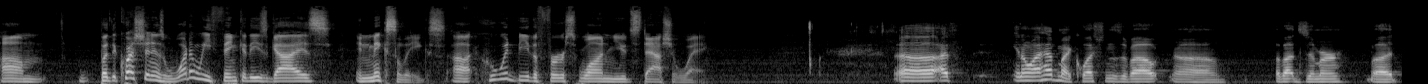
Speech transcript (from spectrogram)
Um, but the question is, what do we think of these guys in mixed leagues? Uh, who would be the first one you'd stash away? Uh, I, you know, I have my questions about uh, about Zimmer, but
